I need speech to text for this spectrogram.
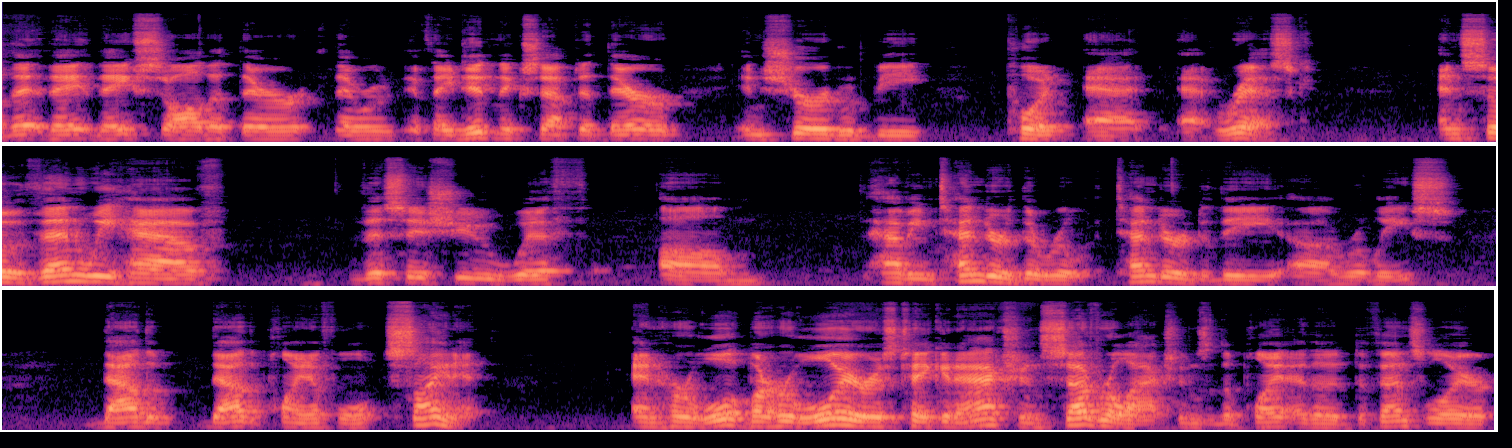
they, they, they saw that they're, they were if they didn't accept it, their insured would be put at at risk. And so then we have this issue with um, having tendered the re- tendered the uh, release, now the now the plaintiff won't sign it, and her but her lawyer has taken action, several actions. The plan, the defense lawyer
